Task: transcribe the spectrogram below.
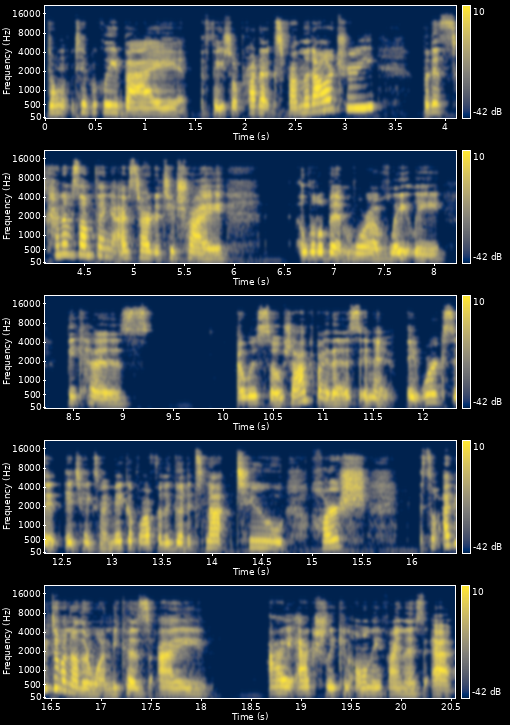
don't typically buy facial products from the Dollar Tree, but it's kind of something I've started to try a little bit more of lately because I was so shocked by this and it, it works. It, it takes my makeup off really good. It's not too harsh. So I picked up another one because I I actually can only find this at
